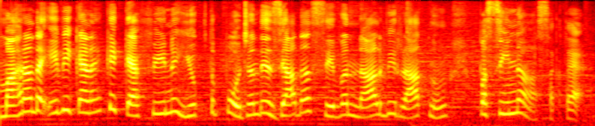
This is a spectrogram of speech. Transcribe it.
ਮਾਹਰਾਂ ਦਾ ਇਹ ਵੀ ਕਹਿਣਾ ਹੈ ਕਿ ਕੈਫੀਨ ਯੁਕਤ ਭੋਜਨ ਦੇ ਜ਼ਿਆਦਾ ਸੇਵਨ ਨਾਲ ਵੀ ਰਾਤ ਨੂੰ ਪਸੀਨਾ ਆ ਸਕਦਾ ਹੈ।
